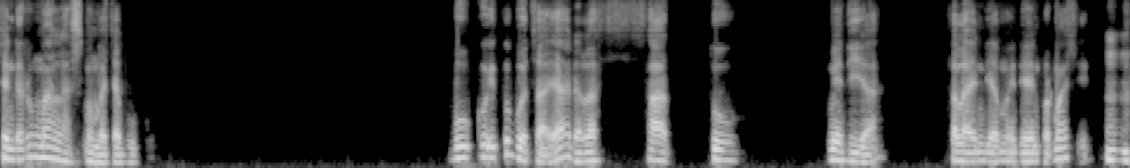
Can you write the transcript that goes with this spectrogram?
cenderung malas membaca buku buku itu buat saya adalah satu media selain dia media informasi Mm-mm.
